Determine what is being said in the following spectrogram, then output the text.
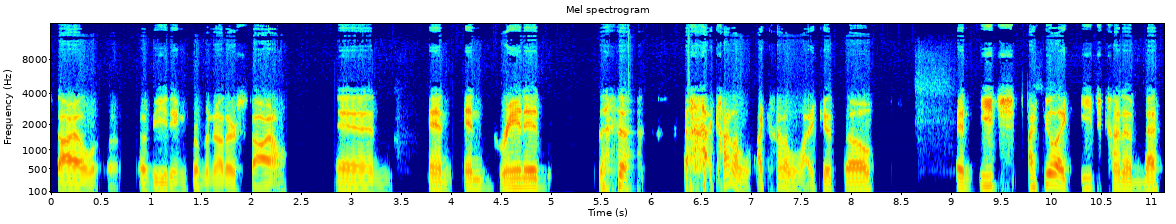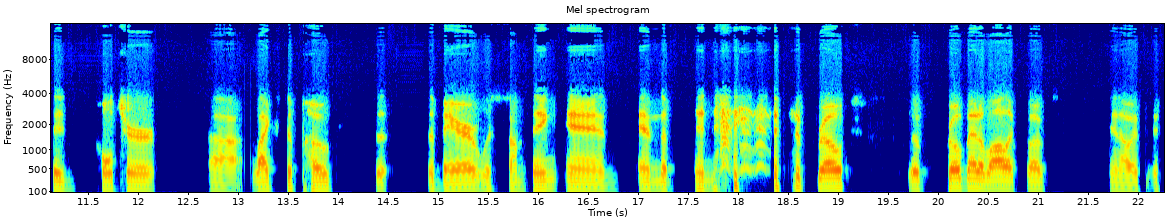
style of eating from another style and and and granted i kind of i kind of like it though and each i feel like each kind of method culture uh, likes to poke the, the bear with something, and and the and the pro the pro metabolic folks, you know, it's, it's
